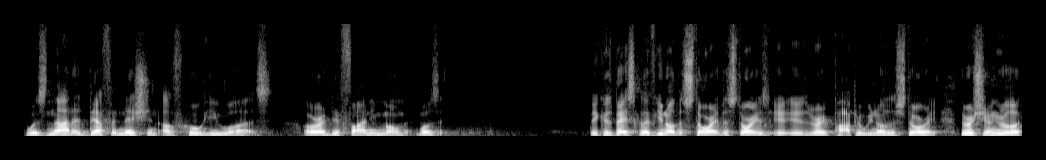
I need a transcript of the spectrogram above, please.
was not a definition of who he was or a defining moment, was it? Because basically, if you know the story, the story is, is very popular. We know the story. The rich young ruler,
